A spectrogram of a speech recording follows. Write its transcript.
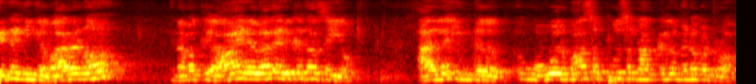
என்ன நீங்கள் வரணும்? நமக்கு ஆயிரம் வேலை இருக்க தான் செய்யும். அதில் இந்த ஒவ்வொரு மாதம் பூச நாட்களும் என்ன பண்ணுறோம்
